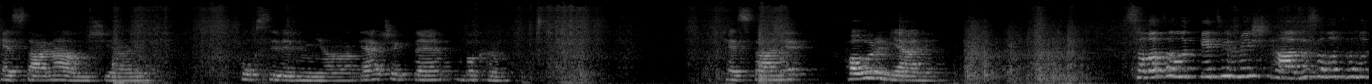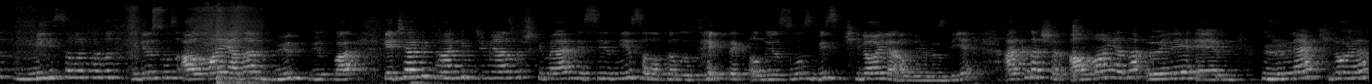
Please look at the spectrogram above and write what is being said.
kestane almış yani. Çok severim ya. Gerçekten bakın. Kestane favorim yani. Salatalık getirmiş. Taze salatalık, mini salatalık. Biliyorsunuz Almanya'da büyük büyük var. Geçen bir takipçim yazmış ki Merve siz niye salatalığı tek tek alıyorsunuz? Biz kiloyla alıyoruz diye. Arkadaşlar Almanya'da öyle e, ürünler kiloyla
